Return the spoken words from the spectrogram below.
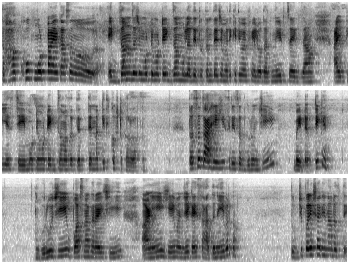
तर हा खूप मोठा एक असं एक्झाम जसे मोठे मोठे एक्झाम मुलं देतात आणि त्याच्यामध्ये किती वेळ फेल होतात? नीटचं एक्झाम आय पी एसचे मोठे मोठे एक्झाम असतात त्यात त्यांना किती कष्ट करावं लागतं? तसंच आहे ही श्री सद्गुरूंची बैठक ठीक आहे? गुरुची उपासना करायची आणि हे म्हणजे काही साधन नाही बरं का. तुमची परीक्षा घेणारच ते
